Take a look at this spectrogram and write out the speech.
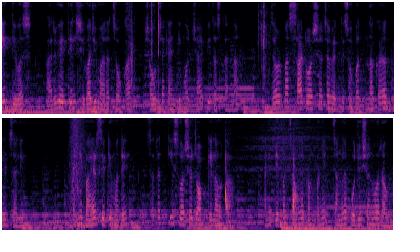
एक दिवस आर्वी येथील शिवाजी महाराज चौकात शाहूच्या कॅन्टीनवर चाय पित असताना जवळपास साठ वर्षाच्या व्यक्तीसोबत नकळत भेट झाली. त्यांनी बाहेर सिटीमध्ये सतत तीस वर्ष जॉब केला होता आणि ते पण चांगल्या कंपनीत चांगल्या पोझिशनवर राहून.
